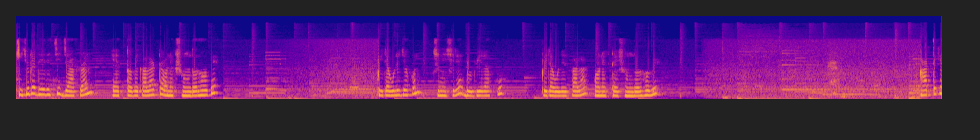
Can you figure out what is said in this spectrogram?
কিছুটা দিয়ে দিচ্ছি জাফরান। এর তবে কালারটা অনেক সুন্দর হবে। পিঠাগুলি যখন চিনি শিরে ডুবিয়ে রাখব, পিঠাগুলির কালার অনেকটাই সুন্দর হবে। আট থেকে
